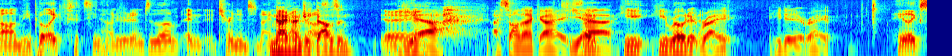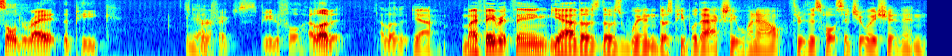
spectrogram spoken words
Um, he put like fifteen hundred into them, and it turned into Nine hundred thousand. Yeah, Yeah, yeah, yeah. I saw that guy. Yeah, he he wrote it Yeah. right. He did it right. He like sold right at the peak. It's Yeah. perfect. It's beautiful. I love it. I love it. Yeah, my favorite thing, yeah, those those win those people that actually went out through this whole situation and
